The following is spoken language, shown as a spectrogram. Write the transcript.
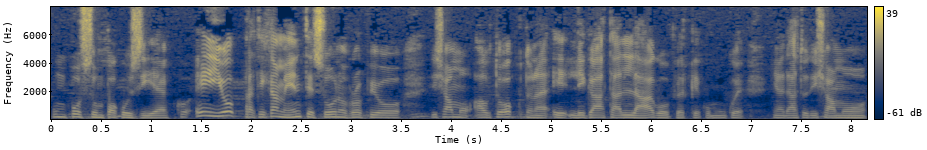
un posto un po' così, ecco. E io praticamente sono proprio, diciamo, autoctona e legata al lago perché comunque mi ha dato, diciamo,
